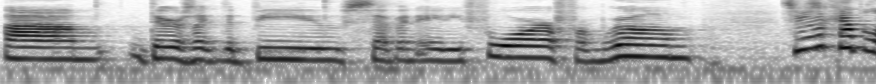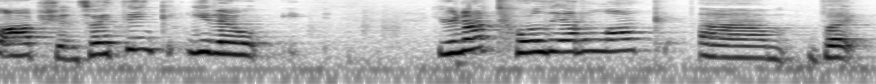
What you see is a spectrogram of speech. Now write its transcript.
Um, there's like the BU784 from ROHM. So there's a couple options. So I think, you know, you're not totally out of luck, um, but,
